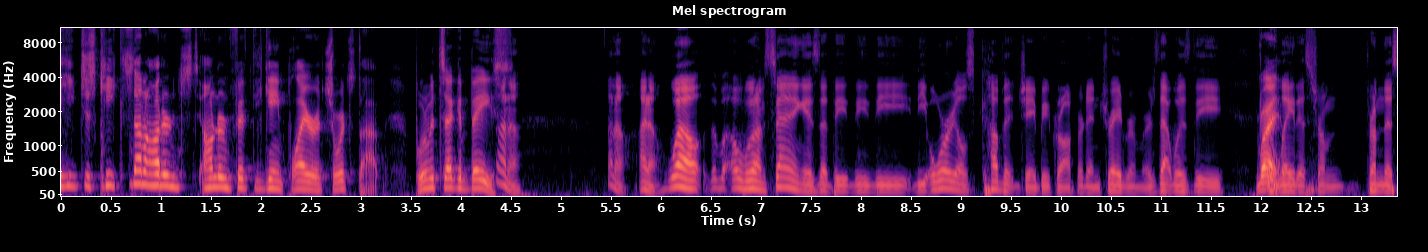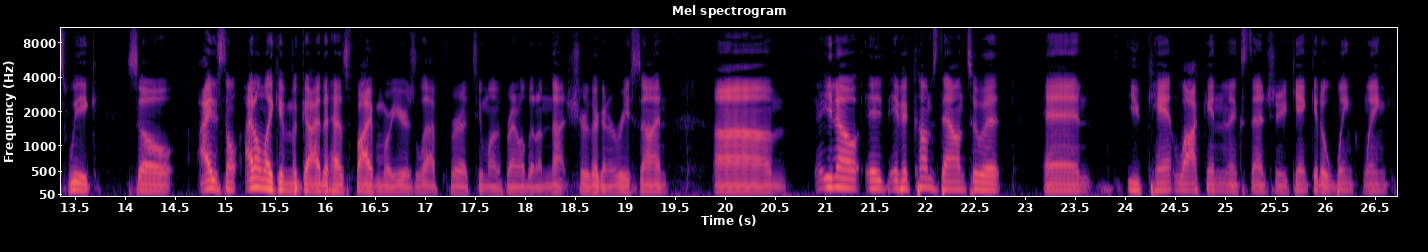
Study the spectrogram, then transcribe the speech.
he just he's not a 100, 150 game player at shortstop. Put him at second base. I know. I know. I know. Well, uh, what I'm saying is that the the the, the Orioles covet J.P. Crawford and trade rumors. That was the, right. the latest from from this week. So I just don't. I don't like giving a guy that has five more years left for a two month rental that I'm not sure they're going to re-sign. Um, you know, if, if it comes down to it, and you can't lock in an extension. You can't get a wink wink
